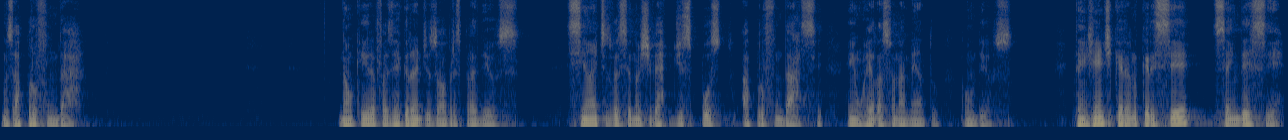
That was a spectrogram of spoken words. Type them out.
Nos aprofundar. Não queira fazer grandes obras para Deus se antes você não estiver disposto a aprofundar-se em um relacionamento com Deus. Tem gente querendo crescer sem descer.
